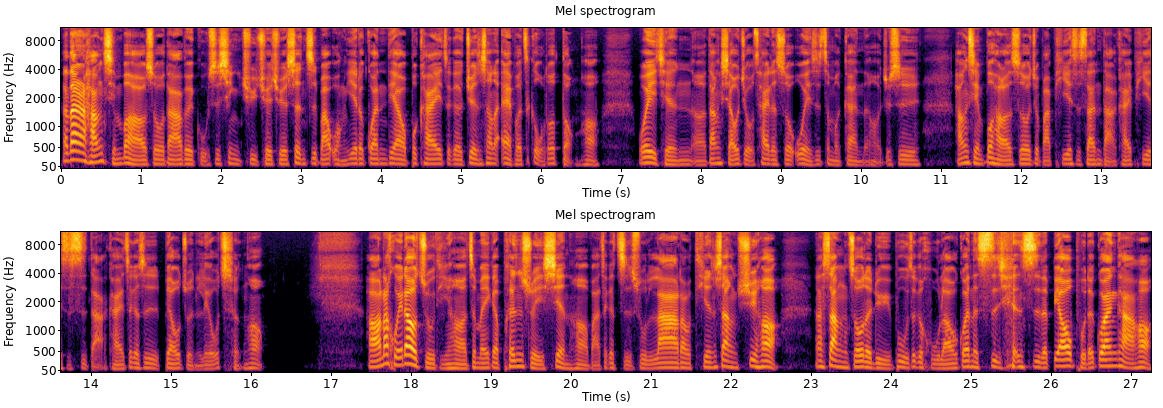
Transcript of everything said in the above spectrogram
那当然，行情不好的时候，大家对股市兴趣缺缺，甚至把网页都关掉，不开这个券商的 app，这个我都懂哈。我以前呃当小韭菜的时候，我也是这么干的哈，就是。行情不好的时候，就把 PS 三打开，PS 四打开，这个是标准流程哈。好，那回到主题哈，这么一个喷水线哈，把这个指数拉到天上去哈。那上周的吕布这个虎牢关的四千四的标普的关卡哈，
